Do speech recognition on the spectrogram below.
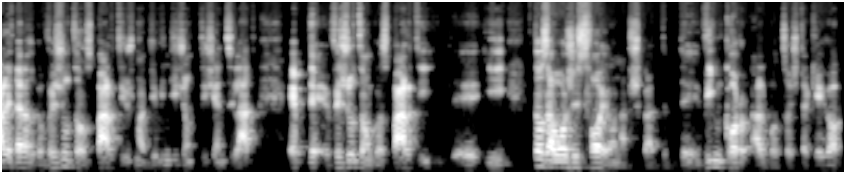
Ale teraz go wyrzucą z partii, już ma 90 tysięcy lat, wyrzucą go z partii i to założy swoją na przykład Winkor albo coś takiego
